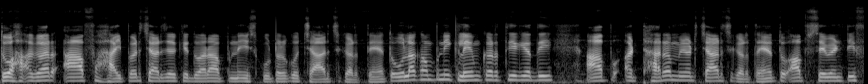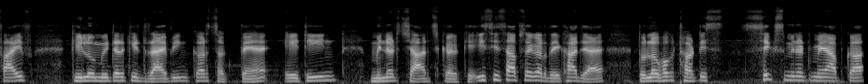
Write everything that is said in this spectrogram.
तो अगर आप हाइपर चार्जर के द्वारा अपने स्कूटर को चार्ज करते हैं तो ओला कंपनी क्लेम करती है कि यदि आप 18 मिनट चार्ज करते हैं तो आप 75 किलोमीटर की ड्राइविंग कर सकते हैं 18 मिनट चार्ज करके। इस हिसाब से अगर देखा जाए तो लगभग थर्टी सिक्स मिनट में आपका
